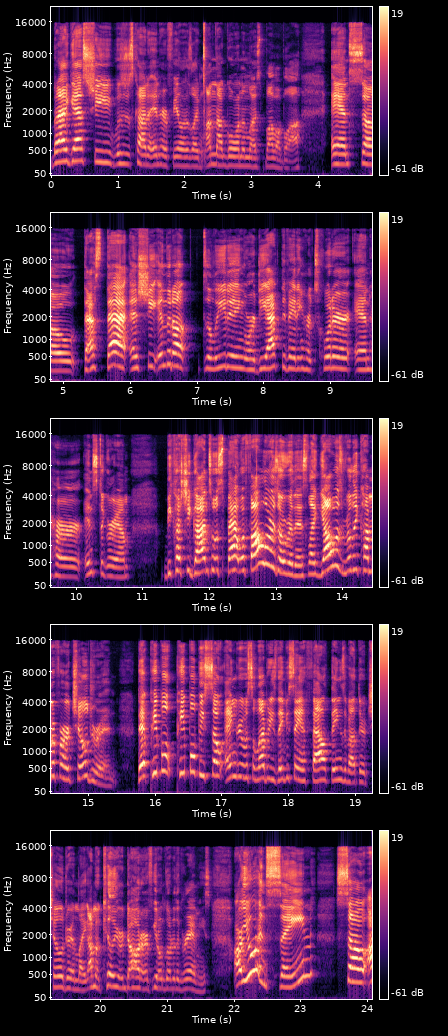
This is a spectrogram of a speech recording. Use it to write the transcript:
But I guess she was just kind of in her feelings, like, I'm not going unless blah, blah, blah. And so that's that. And she ended up deleting or deactivating her Twitter and her Instagram because she got into a spat with followers over this. Like y'all was really coming for her children. That people people be so angry with celebrities. They be saying foul things about their children. Like I'm gonna kill your daughter if you don't go to the Grammys. Are you insane? So I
